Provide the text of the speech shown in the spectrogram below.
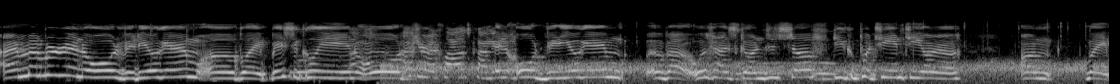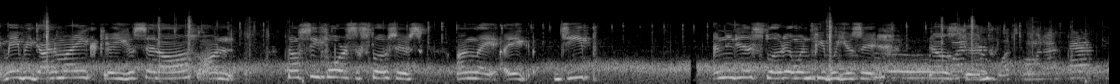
I remember an old video game of like basically an old Pressure my clouds coming. an old video game about which has guns and stuff. You can put TNT on a on like maybe dynamite you can set off on no C4 explosives on like a jeep, and then you explode it when people use it. That was good. What's going to happen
